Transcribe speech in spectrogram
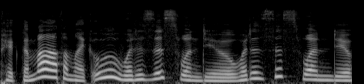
pick them up, I'm like, ooh, what does this one do? What does this one do?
